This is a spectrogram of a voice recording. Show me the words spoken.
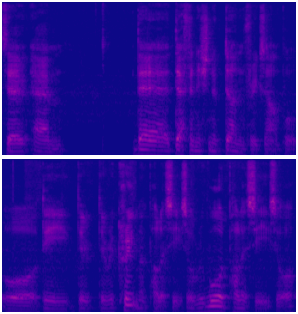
So um, their definition of done, for example, or the, the, the recruitment policies or reward policies or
